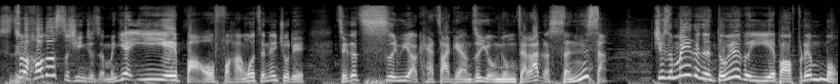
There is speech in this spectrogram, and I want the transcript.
是所以好多事情就这么，你要一夜暴富哈，我真的觉得这个词语要看咋个样子用，用在哪个身上。其实每个人都有个一夜暴富的梦，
